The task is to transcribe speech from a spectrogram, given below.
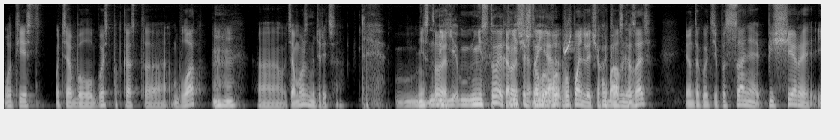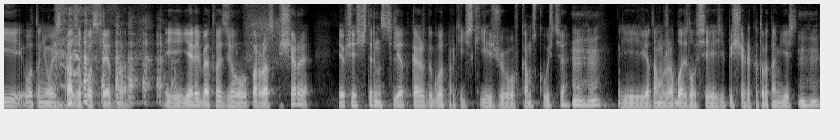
вот есть... У тебя был гость подкаста Булат. Угу. А, у тебя можно материться? Не стоит? Не стоит. Короче, что ну, я вы, вы поняли, что убавлю. хотел сказать. И он такой, типа, Саня, пещеры. И вот у него есть фраза после этого. И я ребят возил пару раз в пещеры. Я вообще с 14 лет каждый год практически езжу в Камское устье. Угу. И я там уже облазил все эти пещеры, которые там есть. Угу.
